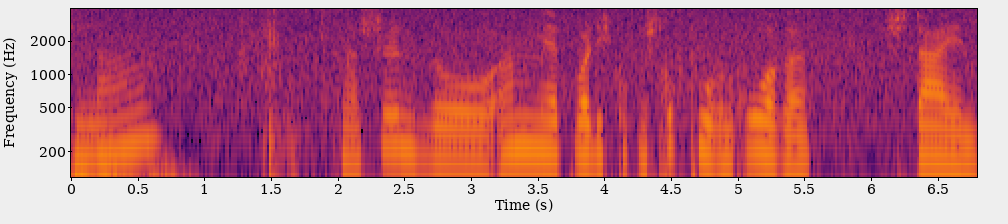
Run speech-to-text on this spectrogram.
klar. Sehr schön. So, ähm, jetzt wollte ich gucken. Strukturen, Rohre, Stein.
